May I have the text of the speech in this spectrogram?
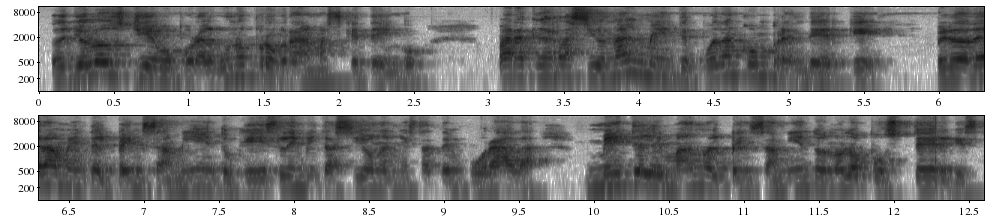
Entonces, yo los llevo por algunos programas que tengo para que racionalmente puedan comprender que verdaderamente el pensamiento, que es la invitación en esta temporada. Métele mano al pensamiento, no lo postergues,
